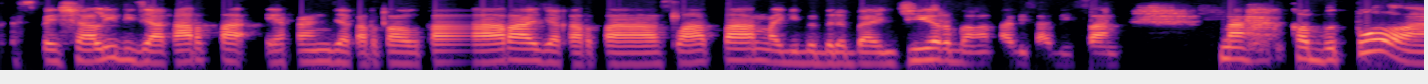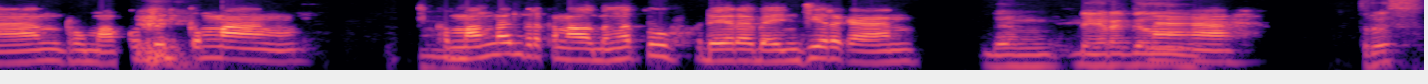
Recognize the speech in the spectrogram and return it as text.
especially di Jakarta ya kan Jakarta Utara, Jakarta Selatan lagi bener banjir banget habis-habisan. Nah kebetulan rumahku tuh di Kemang. Hmm. Kemang kan terkenal banget tuh daerah banjir kan. Dan daerah gaul. Nah Terus?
